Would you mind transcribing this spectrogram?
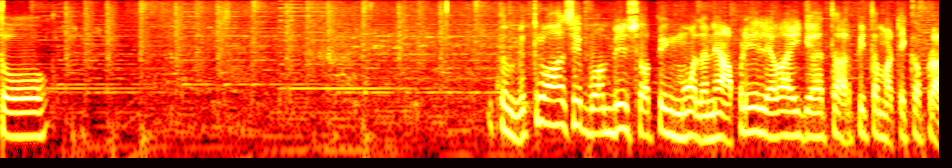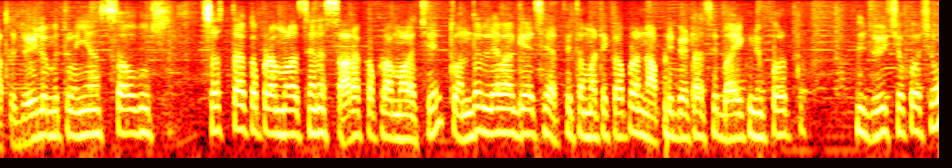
તો તો મિત્રો આ છે બોમ્બે શોપિંગ મોલ અને આપણે લેવા આવી ગયા હતા અર્પિતા માટે કપડાં. તો જોઈ લો મિત્રો, અહીંયા સૌ સસ્તા કપડાં મળે છે અને સારા કપડાં મળે છે. તો અંદર લેવા ગયા છે અર્પિતા માટે કપડાં અને આપણે બેઠા છે બાઇકની ઉપર. જોઈ શકો છો.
